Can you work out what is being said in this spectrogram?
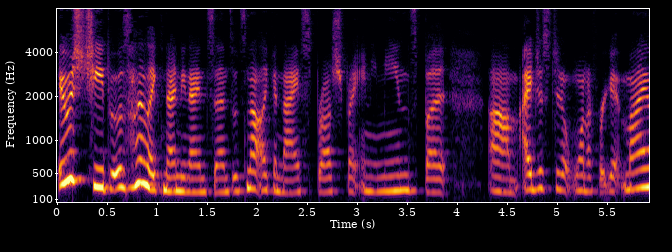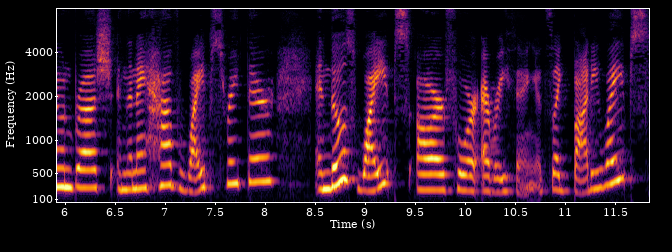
It was cheap. It was only like 99 cents. It's not like a nice brush by any means, but um, I just didn't want to forget my own brush. And then I have wipes right there. And those wipes are for everything. It's like body wipes.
